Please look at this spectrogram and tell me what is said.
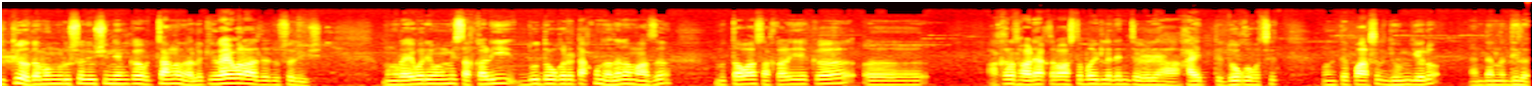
डिक्की होतं मग दुसऱ्या दिवशी नेमकं चांगलं झालं की रविवार आला त्या दुसऱ्या दिवशी. मग रविवारी मग मी सकाळी दूध वगैरे टाकून झालं ना माझं मग तेव्हा सकाळी एक अकरा साडे अकरा वाजता बघितलं त्यांच्या घरी हा आहेत ते दोघं बसत. मग ते पार्सल घेऊन गेलो आणि त्यांना दिलं.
